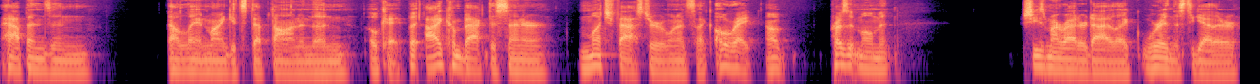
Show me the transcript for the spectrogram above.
happens and a landmine gets stepped on and then okay. But I come back to center much faster when it's like, oh right, uh, present moment. She's my ride or die. Like we're in this together.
